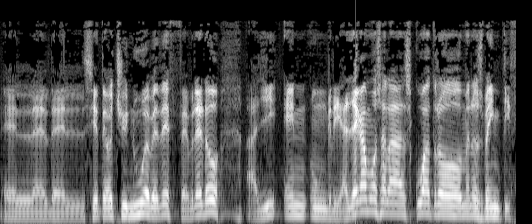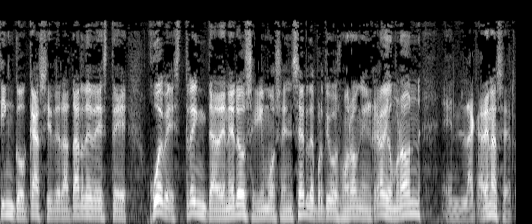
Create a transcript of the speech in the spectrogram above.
el, el del 7, 8 y 9 de febrero, allí en Hungría. Llegamos a las 4 menos 25 casi de la tarde de este jueves 30 de enero. Seguimos en Ser Deportivos Morón, en Radio Morón, en la cadena Ser.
